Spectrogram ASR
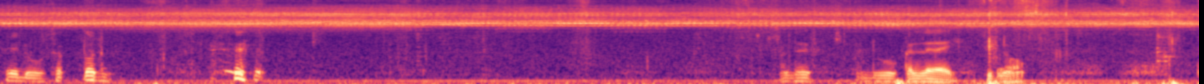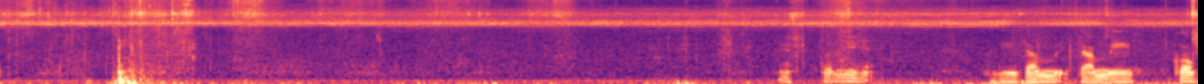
ให้ดูสักต้นมาเลยมาดูกันเลยพี่น้องเนี่ยต้นนี้เนี่ยนี่ทำทำเองกล้อง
